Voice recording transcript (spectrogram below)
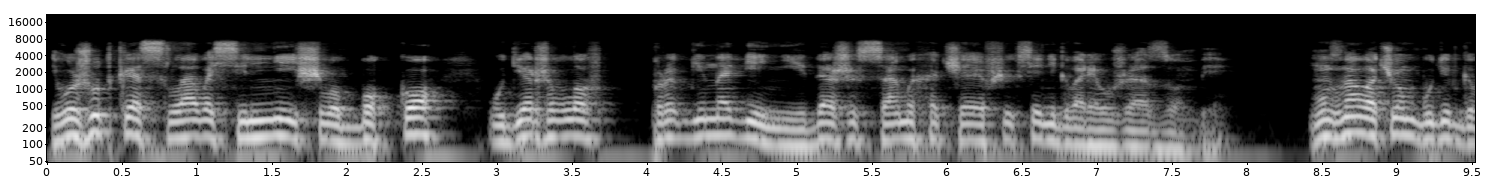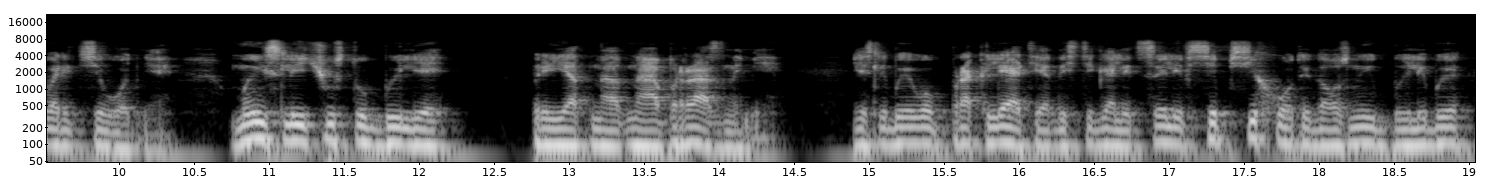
Его жуткая слава сильнейшего Боко удерживала в повиновении даже самых отчаявшихся, не говоря уже о зомби. Он знал, о чем будет говорить сегодня. Мысли и чувства были приятно однообразными. Если бы его проклятия достигали цели, все психоты должны были бы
